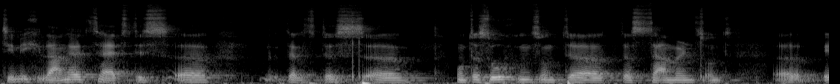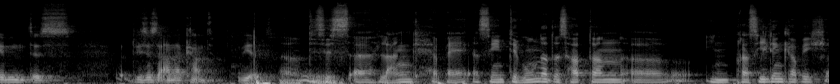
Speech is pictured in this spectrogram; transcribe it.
ziemlich lange Zeit des, äh, des, des äh, Untersuchens und äh, des Sammelns und eben des, dieses anerkannt wird. Dieses lang herbei ersehnte Wunder, das hat dann in Brasilien, glaube ich,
